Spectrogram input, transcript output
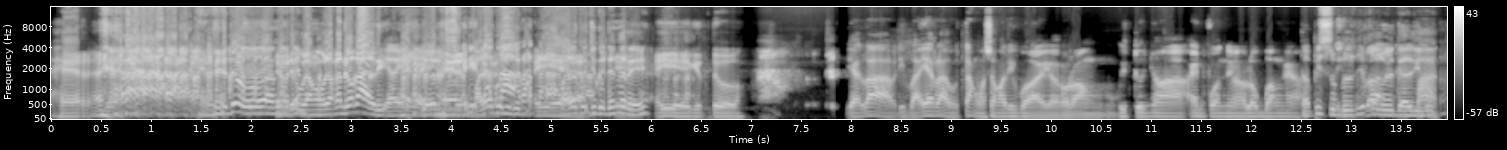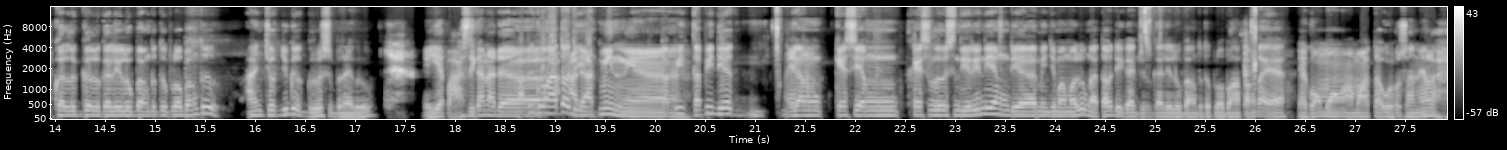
hair Akhirnya doang. ya udah ulang-ulang kan dua kali Ya, iya, iya. Tun, hair Jadi Padahal gue juga, Iya. padahal gue juga denger ya. iya gitu Yalah, dibayar lah utang masa nggak dibayar orang itunya handphonenya lubangnya. Tapi sebenarnya Tiga, kalau gali kalau gali lubang tutup lubang tuh hancur juga bro sebenarnya bro. Iya pasti kan ada Tapi gua nggak tahu ada deh. adminnya Tapi tapi dia yang case yang case lu sendiri nih yang dia minjem sama lu nggak tahu dia gali, gali lubang tutup lubang apa enggak ya? ya gua ngomong sama tahu urusannya lah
